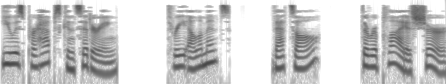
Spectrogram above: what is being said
You is perhaps considering 3 elements? That's all? The reply is sure.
